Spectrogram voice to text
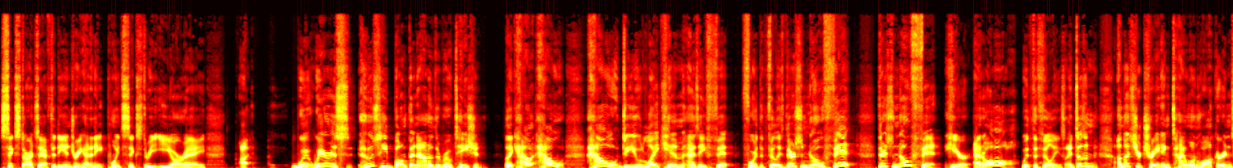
Six starts after the injury, had an 8.63 ERA. Uh, where, where is who's he bumping out of the rotation? Like how how how do you like him as a fit for the Phillies? There's no fit. There's no fit here at all with the Phillies. It doesn't unless you're trading Taijuan Walker and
